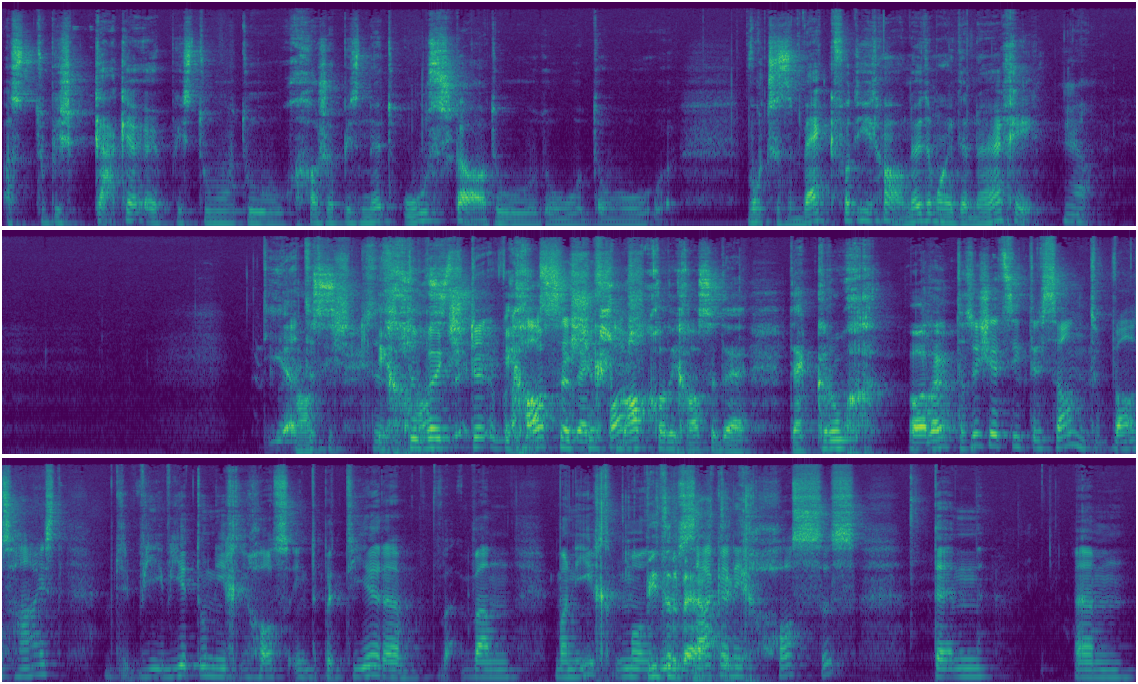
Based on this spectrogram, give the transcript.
Also du bist gegen etwas, du, du kannst etwas nicht ausstehen, du, du, du willst es weg von dir haben, nicht einmal in der Nähe. Ja. Ja, das ist. Das, ich du hasse, willst, der ich Hass hasse den Geschmack oder ich hasse den, den Geruch. Oder? Das ist jetzt interessant. Was heisst, wie, wie tue ich Hass interpretieren? Wenn, wenn ich mal sagen, ich hasse es, dann, ähm,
